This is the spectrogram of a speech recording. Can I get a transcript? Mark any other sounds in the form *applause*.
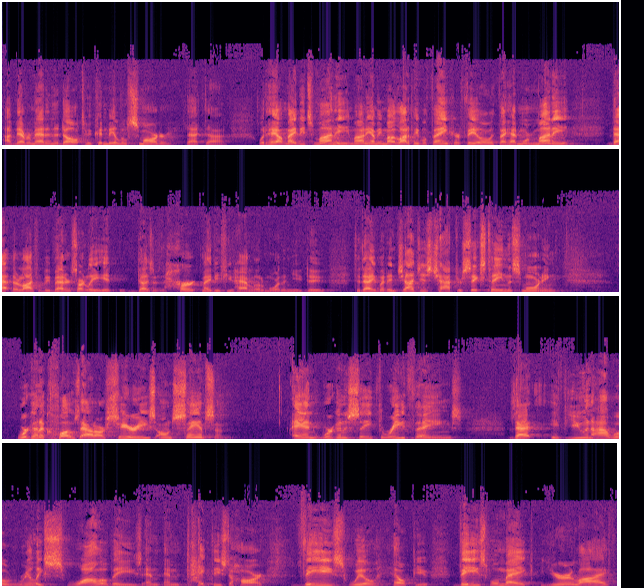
I've never met an adult who couldn't be a little smarter. That uh, would help. Maybe it's money. Money. I mean, a lot of people think or feel if they had more money, that their life would be better. Certainly, it doesn't hurt maybe if you had a little more than you do today. But in Judges chapter 16 this morning, we're going to close out our series on Samson. And we're going to see three things that if you and I will really swallow these and, and take these to heart, these will help you. These will make your life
